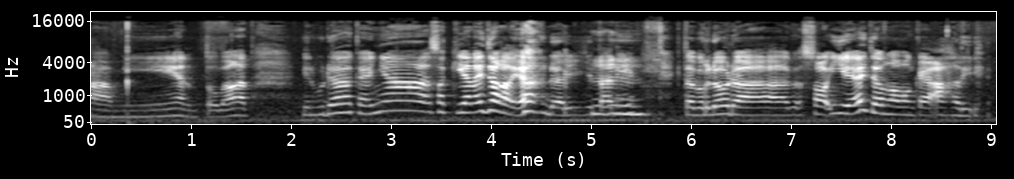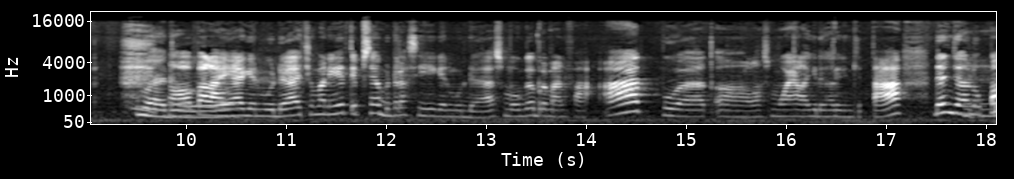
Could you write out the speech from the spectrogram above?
Amin, betul banget. Gen muda kayaknya sekian aja kali ya dari kita hmm. nih kita berdua udah so iya aja ngomong kayak ahli Waduh. Gak apa lah ya gen muda Cuman ini tipsnya bener sih gen muda Semoga bermanfaat buat uh, lo semua yang lagi dengerin kita Dan jangan mm -hmm. lupa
